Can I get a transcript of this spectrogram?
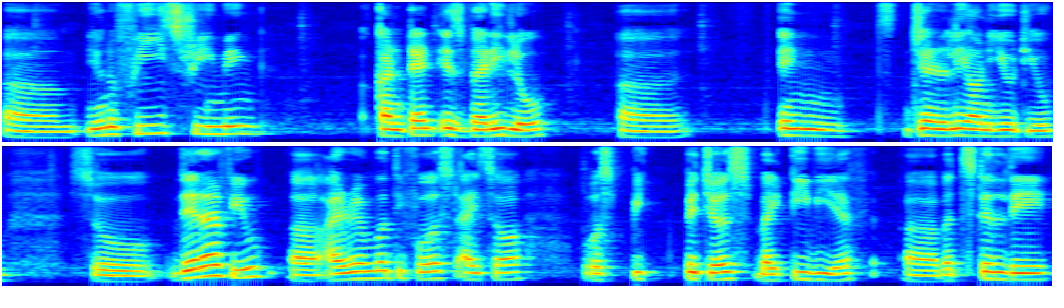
um, you know free streaming content is very low uh, in generally on youtube. So there are a few. Uh, i remember the first i saw was p- Pitchers by tvf uh, but still they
